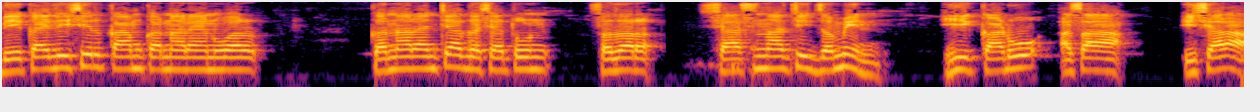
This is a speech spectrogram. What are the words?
बेकायदेशीर काम करणाऱ्यांवर करणाऱ्यांच्या घशातून सदर शासनाची जमीन ही काढू असा इशारा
